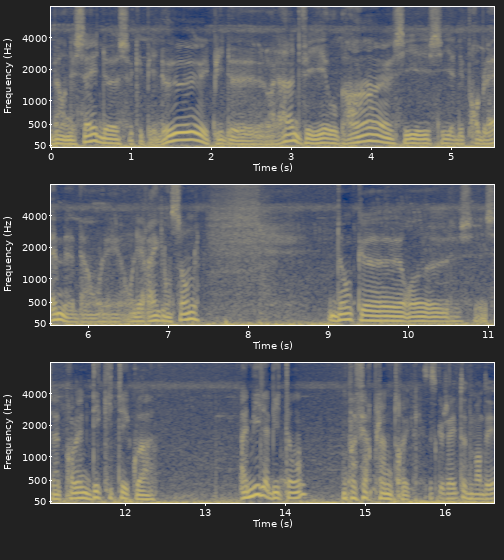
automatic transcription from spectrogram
ben on essaye de s'occuper d'eux et puis de, voilà, de veiller au grain. S'il y a des problèmes, eh ben on, on les règle ensemble. Donc c'est un problème d'équité quoi. À 1000 habitants, on peut faire plein de trucs. C'est ce que j'allais te demander.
